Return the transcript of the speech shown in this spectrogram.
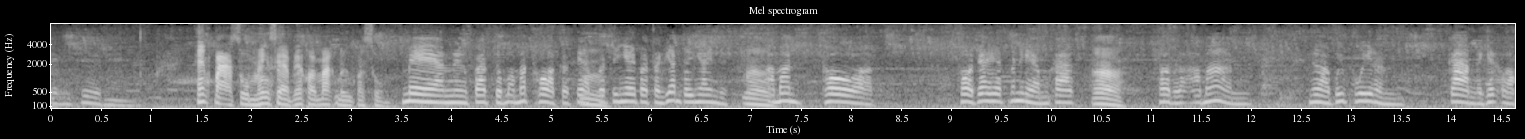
เป็นซื้อนี่ แห้งปลาสุ่มแห้งแซ่บได้ค่อยมักหนึ่งปลาสุ่ม แม่หนึ่งปลาสมเอามาทอดกระแทกอืม ปลาตัวใหญ่ปลาตะเพียนตัวใหญ่นี่เออเอามาทอด ทอดจะเฮ็ดมันแหมคักเออทอดแล้วเอามาอันเนื้อพุยๆนั่นก้างก็เฮ็ดออก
